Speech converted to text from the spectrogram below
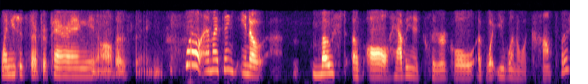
when you should start preparing, you know, all those things. Well, and I think, you know, most of all, having a clear goal of what you want to accomplish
